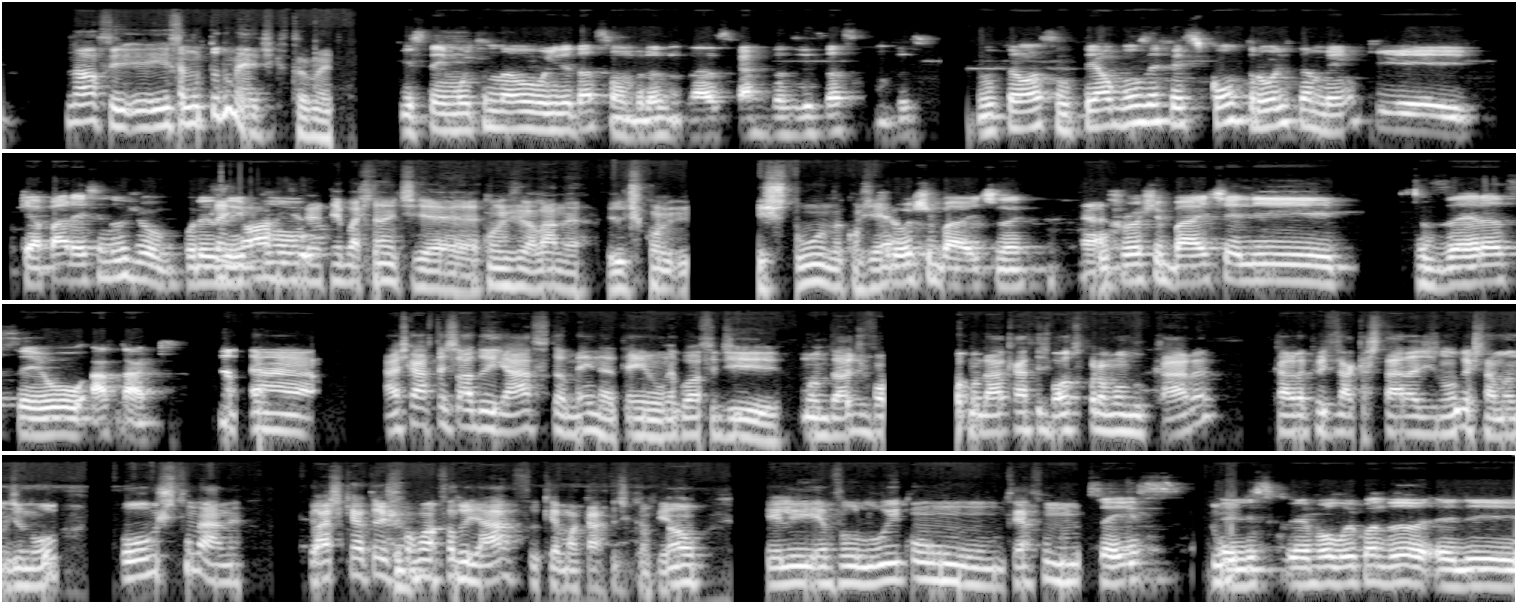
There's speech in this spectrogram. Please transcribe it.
Nossa, isso é muito do Magic também. Isso tem muito no Ilha das Sombras, nas cartas das Ilhas das Sombras. Então, assim, tem alguns efeitos de controle também que, que aparecem no jogo. Por exemplo. Tem, tem bastante é, congelar, né? Ele te estuna, congela. Frostbite, né? É. O Frostbite ele zera seu ataque. Uh, as cartas lá do Yasuo também, né? Tem um negócio de mandar de volta, mandar a carta de volta para a mão do cara. O cara vai precisar castar ela de novo, gastar mana de novo, ou stunar, né? Eu acho que a transformação do Yasuo, que é uma carta de campeão, ele evolui com um certo número. Seis. Ele evolui quando ele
